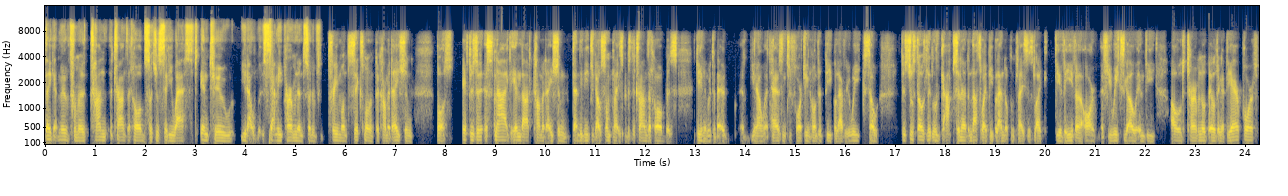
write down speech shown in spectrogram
they get moved from a, a transit hub such as Citywest into, you know, semi-permanent sort of three month, six month accommodation. But if there's a, a snag in that accommodation, then they need to go someplace because the transit hub is dealing with about, you know, a thousand to fourteen hundred people every week. So there's just those little gaps in it, and that's why people end up in places like the Aviva or a few weeks ago in the old terminal building at the airport.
